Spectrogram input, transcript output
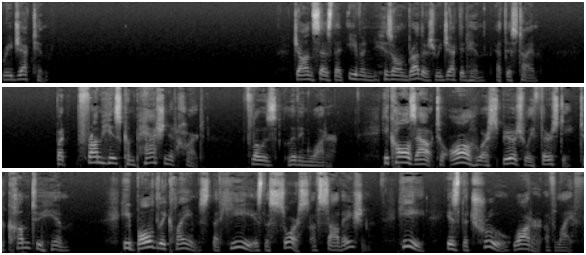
reject him. John says that even his own brothers rejected him at this time. But from his compassionate heart flows living water. He calls out to all who are spiritually thirsty to come to him. He boldly claims that he is the source of salvation. He is the true water of life.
